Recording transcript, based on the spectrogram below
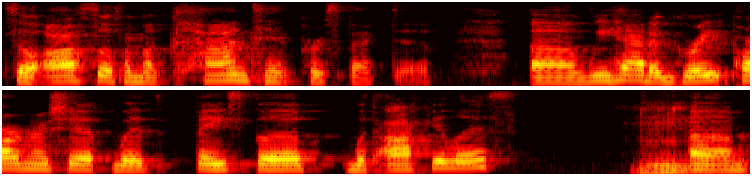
So also from a content perspective. Uh, we had a great partnership with Facebook, with Oculus, Mhm. um,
